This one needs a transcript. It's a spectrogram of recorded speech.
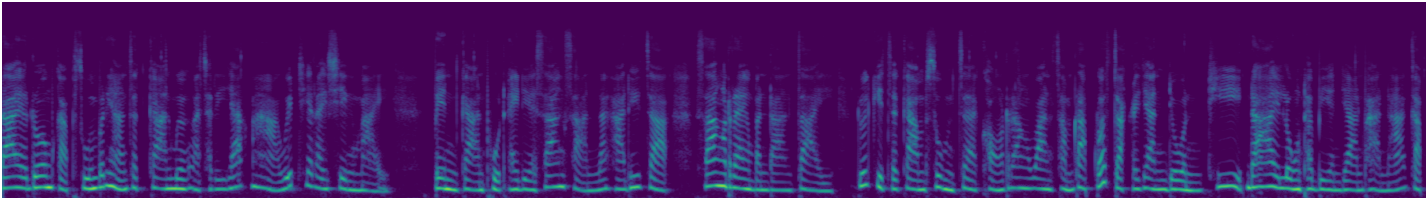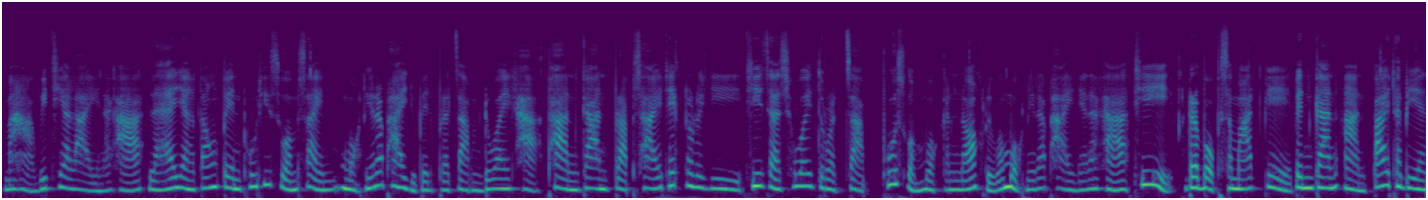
ได้ร่วมกับศูนย์บริหารจัดการเมืองอัจฉริยะมหาวิทยาลัยเชียงใหม่ เป็นการผุดไอเดียสร้างสารรค์นะคะ ที่จะสร้างแรงบันดาลใจ ด้วยกิจกรรมสุ่มแจกของรางวัลสำหรับรถจักรยานยนต์ที่ได้ลงทะเบียนยานพาหนะกับมหาวิทยาลัยนะคะ และยังต้องเป็นผู้ที่สวมใส่หมวกนิรภัยอยู่เป็นประจำด้วยค่ะ ผ่านการปรับใช้เทคโนโลยีที่จะช่วยตรวจจับผู้สวมหมวกกันน็อกหรือว่าหมวกนิรภัยเนี่ยนะคะ ที่ระบบสมาร์ทเกตเป็นการอ่านป้ายทะเบียน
